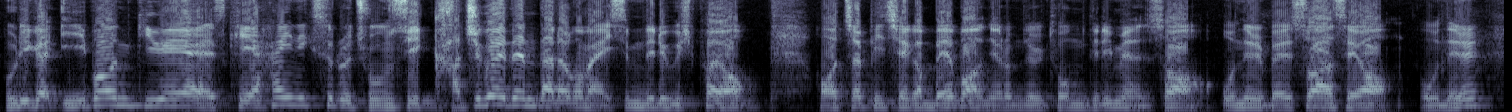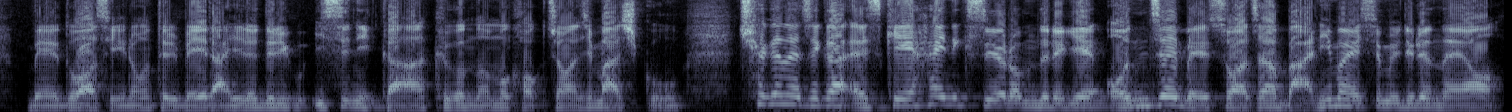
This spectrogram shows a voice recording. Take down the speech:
우리가 이번 기회에 SK 하이닉스로 좋은 수익 가져가야 된다라고 말씀드리고 싶어요. 어차피 제가 매번 여러분들 도움 드리면서 오늘 매수하세요. 오늘 매도하세요. 이런 것들 매일 알려드리고 있으니까 그건 너무 걱정하지 마시고 최근에 제가 SK 하이닉스 여러분들에게 언제 매수하자 많이 말씀을 드렸나요?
